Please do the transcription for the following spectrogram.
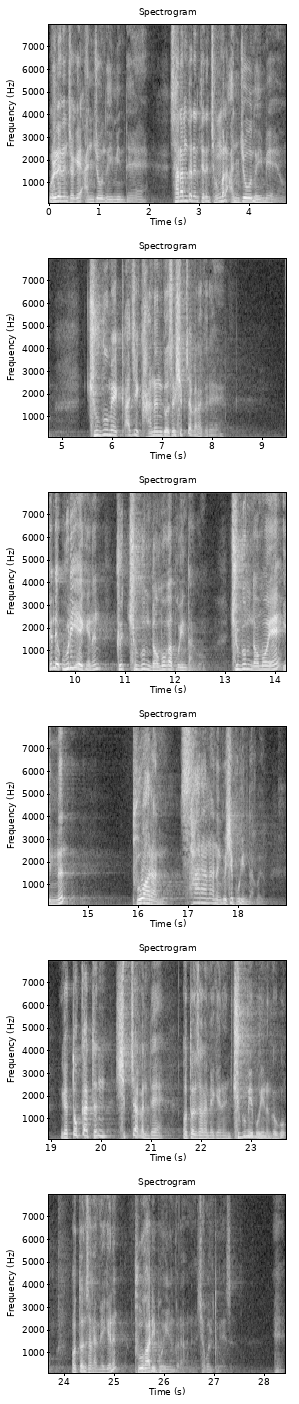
원래는 저게 안 좋은 의미인데, 사람들한테는 정말 안 좋은 의미예요. 죽음에까지 가는 것을 십자가라 그래. 근데 우리에게는 그 죽음 너머가 보인다고. 죽음 너머에 있는 부활한 살아나는 것이 보인다고요. 그러니까 똑같은 십자가인데 어떤 사람에게는 죽음이 보이는 거고 어떤 사람에게는 부활이 보이는 거라는 거예요. 저걸 통해서. 예.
